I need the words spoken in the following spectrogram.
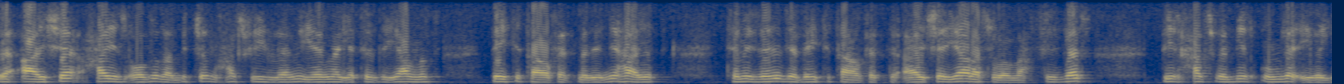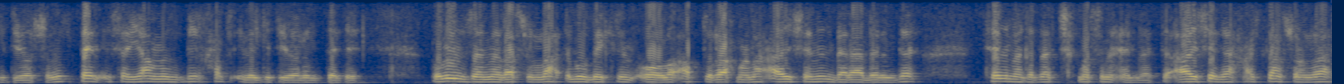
Ve Ayşe hayız oldu da bütün hac fiillerini yerine getirdi. Yalnız beyti tavaf etmedi. Nihayet temizlenince beyti tavaf etti. Ayşe ya Resulallah sizler bir hac ve bir umre ile gidiyorsunuz. Ben ise yalnız bir hac ile gidiyorum dedi. Bunun üzerine Resulullah Ebu Bekir'in oğlu Abdurrahman'a Ayşe'nin beraberinde Tenim'e kadar çıkmasını emretti. Ayşe de haçtan sonra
